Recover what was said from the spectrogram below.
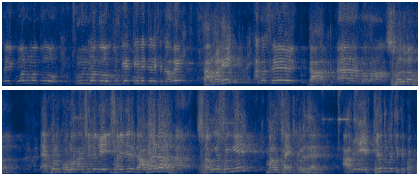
সেই গোল মতো ছুঁচ মতো মুখে টেনে টেনে খেতে হবে। তার মানে? ডাব। হ্যাঁ শোন বাবা এখন কোন গাছে যদি এই সাইজের ডাব হয় না সঙ্গে সঙ্গে মাল সাইড করে দেয়। আমি একটিও তোকে দিতে পারব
